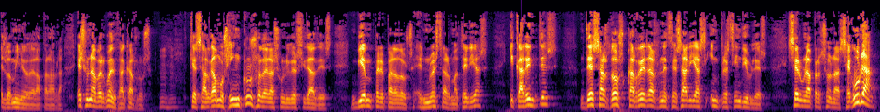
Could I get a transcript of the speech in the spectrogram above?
el dominio de la palabra. Es una vergüenza, Carlos, que salgamos incluso de las universidades bien preparados en nuestras materias y carentes de esas dos carreras necesarias imprescindibles, ser una persona segura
